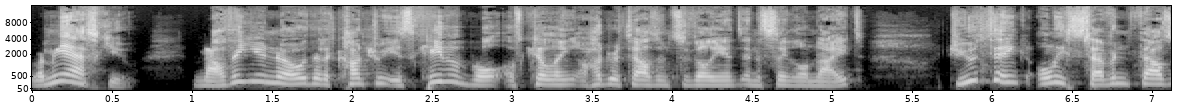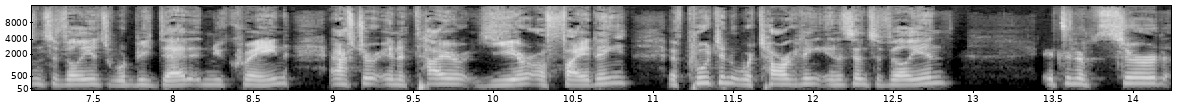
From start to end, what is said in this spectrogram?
Let me ask you, now that you know that a country is capable of killing 100,000 civilians in a single night, do you think only 7,000 civilians would be dead in Ukraine after an entire year of fighting if Putin were targeting innocent civilians? It's an absurd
